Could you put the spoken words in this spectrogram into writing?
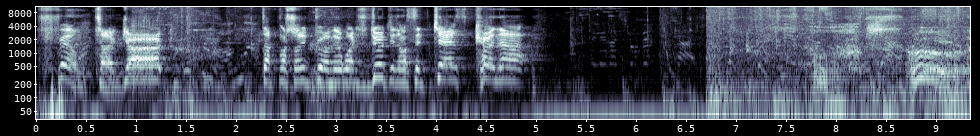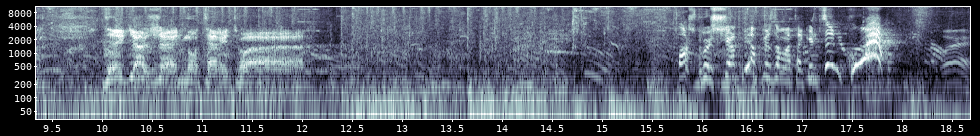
Ferme ta gueule! T'as pas changé depuis Overwatch 2, t'es dans cette caisse, connard Dégagez de mon territoire. Oh, je peux choper en faisant attaquer le team Quoi? Ouais.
